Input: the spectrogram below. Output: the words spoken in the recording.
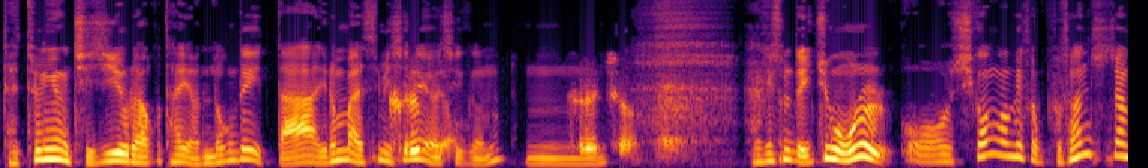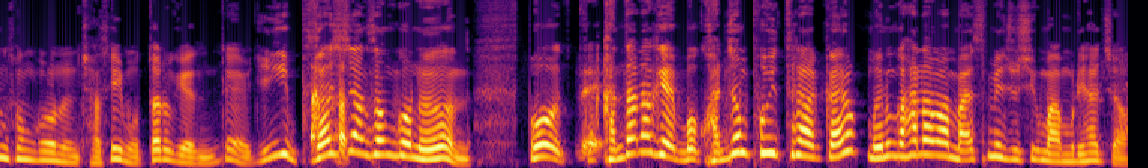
대통령 지지율하고 다 연동돼 있다 이런 말씀이시네요 그럼요. 지금. 음. 그렇죠. 네. 알겠습니다. 지금 오늘 어, 시간 관계상 부산시장 선거는 자세히 못 다루겠는데 이 부산시장 선거는 뭐 네. 간단하게 뭐 관전 포인트를 할까요? 뭐 이런 거 하나만 말씀해 주시고 마무리하죠.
